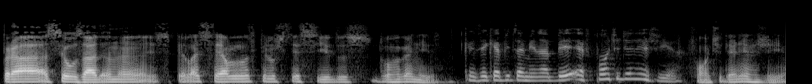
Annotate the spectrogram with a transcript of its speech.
para ser usada nas, pelas células, pelos tecidos do organismo. Quer dizer que a vitamina B é fonte de energia. Fonte de energia.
